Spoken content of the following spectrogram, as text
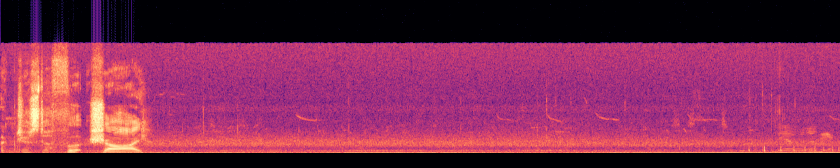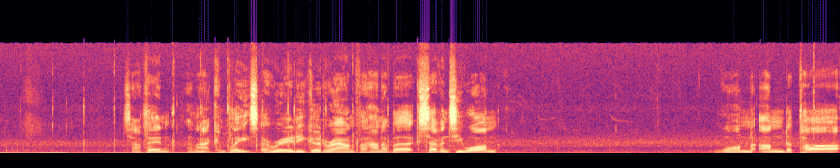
And just a foot shy. Tap in, and that completes a really good round for Hannah Burke. 71, one under par.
